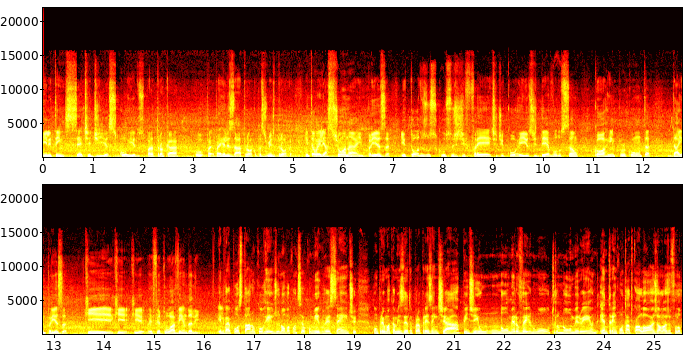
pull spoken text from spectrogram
ele tem sete dias corridos para trocar para realizar a troca, o procedimento de troca. Então ele aciona a empresa e todos os custos de frete, de correios, de devolução correm por conta da empresa que, que, que efetuou a venda ali ele vai postar no correio de novo. Aconteceu comigo recente, comprei uma camiseta para presentear, pedi um, um, número, veio no outro número. Eu entrei em contato com a loja, a loja falou,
